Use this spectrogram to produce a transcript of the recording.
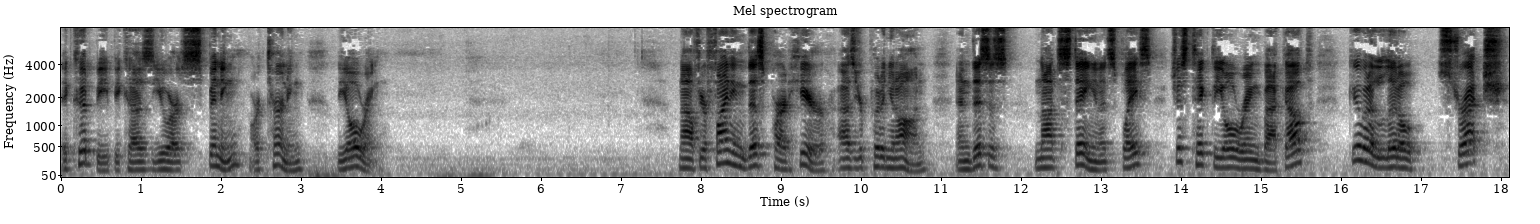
it could be because you are spinning or turning the O-ring. Now if you're finding this part here as you're putting it on and this is not staying in its place, just take the O-ring back out, give it a little stretch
